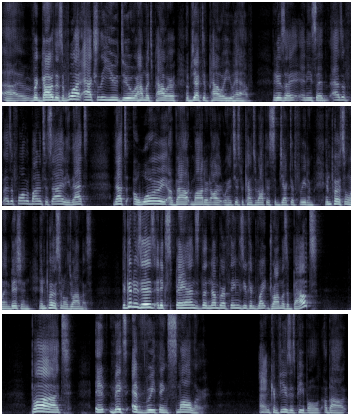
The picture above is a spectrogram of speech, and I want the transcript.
uh, regardless of what actually you do or how much power, objective power you have. And he was like, and he said, as a as a form of modern society, that's that's a worry about modern art when it just becomes about this subjective freedom and personal ambition and personal dramas. The good news is it expands the number of things you can write dramas about, but it makes everything smaller and confuses people about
